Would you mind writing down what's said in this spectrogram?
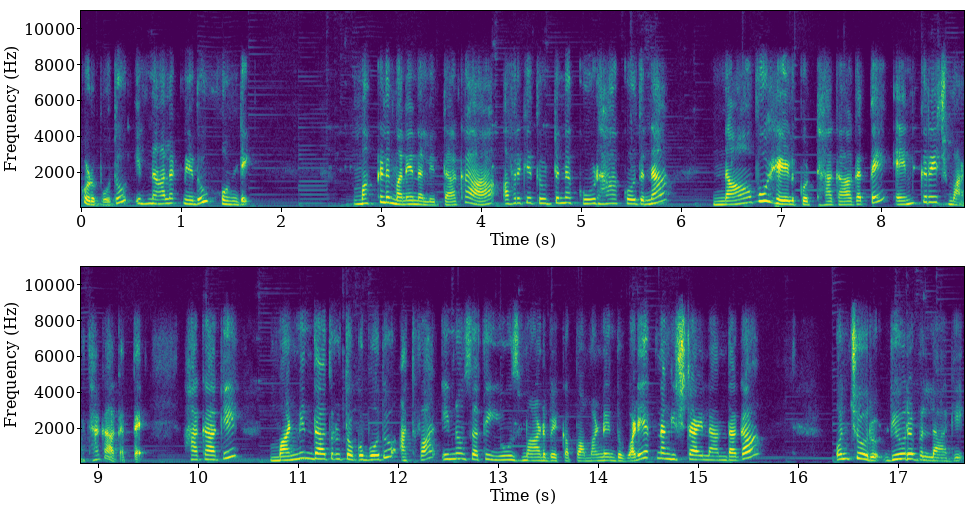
ಕೊಡ್ಬೋದು. ಇನ್ ನಾಲ್ಕನೇದು ಹುಂಡಿ. ಮಕ್ಕಳ ಮನೆಯಲ್ಲಿದ್ದಾಗ ಅವರಿಗೆ ದುಡ್ಡನ್ನ ಕೂಡ ಹಾಕೋದನ್ನ ನಾವು ಹೇಳ್ಕೊಟ್ಟ ಹಾಗಾಗತ್ತೆ ಎನ್ಕರೇಜ್ ಮಾಡ್ದಾಗ ಆಗತ್ತೆ. ಹಾಗಾಗಿ ಮಣ್ಣಿಂದಾದ್ರೂ ತಗೋಬಹುದು ಅಥವಾ ಇನ್ನೊಂದ್ಸತಿ ಯೂಸ್ ಮಾಡ್ಬೇಕಪ್ಪ. ಮಣ್ಣಿಂದು ಒಡೆಯಕ್ ನಂಗೆ ಇಷ್ಟ ಇಲ್ಲ ಅಂದಾಗ ಒಂಚೂರು ಡ್ಯೂರಬಲ್ ಆಗಿ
